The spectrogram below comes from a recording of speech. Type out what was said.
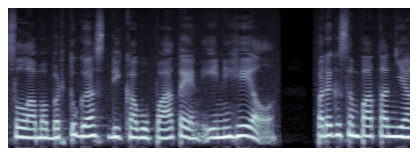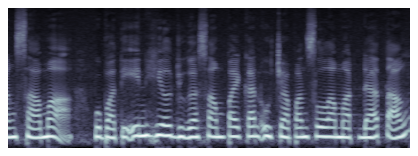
selama bertugas di Kabupaten Inhil. Pada kesempatan yang sama, Bupati Inhil juga sampaikan ucapan selamat datang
